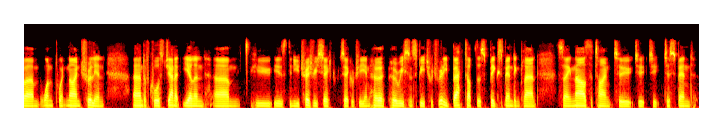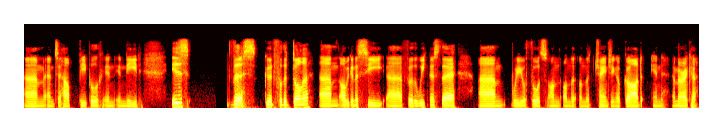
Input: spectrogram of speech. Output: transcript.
um, 1.9 trillion, and of course Janet Yellen, um, who is the new Treasury sec- Secretary, and her her recent speech, which really backed up this big spending plan, saying now's the time to to to, to spend um, and to help people in in need. Is this good for the dollar? Um, are we going to see uh, further weakness there? Um, what are your thoughts on, on the on the changing of guard in America?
